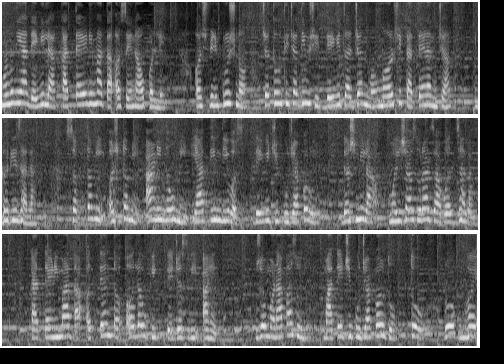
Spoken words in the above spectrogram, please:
म्हणून या देवीला कात्यायणी माता असे नाव पडले. अश्विन कृष्ण चतुर्थीच्या दिवशी देवीचा जन्म महर्षी कात्यायनांच्या घरी झाला. सप्तमी अष्टमी आणि नवमी या तीन दिवस देवीची पूजा करून दशमीला महिषासुराचा वध झाला. कात्यायणी माता अत्यंत अलौकिक तेजस्वी आहेत. जो मनापासून मातेची पूजा करतो तो रोग भय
